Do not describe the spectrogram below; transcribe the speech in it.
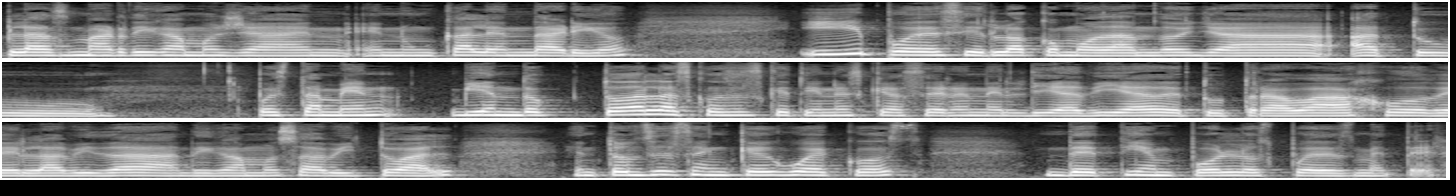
plasmar, digamos, ya en un calendario. Y puedes irlo acomodando ya a tu pues también viendo todas las cosas que tienes que hacer en el día a día de tu trabajo, de la vida, digamos, habitual, entonces en qué huecos de tiempo los puedes meter.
